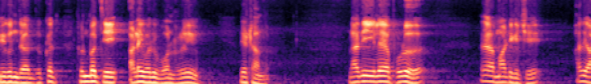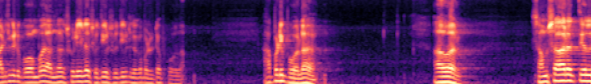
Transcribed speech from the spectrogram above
மிகுந்த துக்க துன்பத்தை அடைவது போன்று. திஷ்டாந்தம். நதியில் புழு மாட்டிக்கிச்சு. அது அடிச்சுக்கிட்டு போகும்போது அந்த சுழியில் சுற்றிக்கிட்டு சுற்றிக்கிட்டு துக்கப்பட்டுக்கிட்டே போதும் அப்படி போல் அவர் சம்சாரத்தில்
